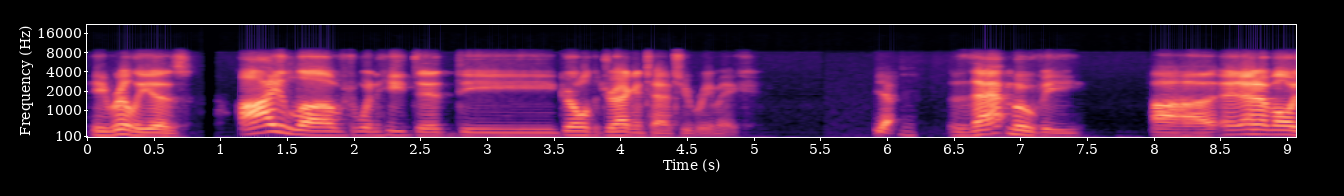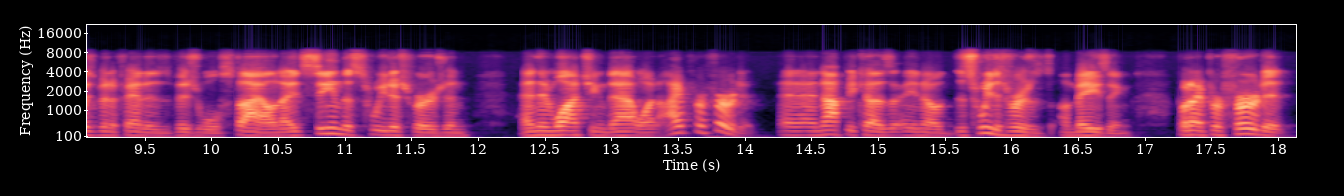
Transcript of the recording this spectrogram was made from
He really is. I loved when he did the Girl with the Dragon Tattoo remake that movie, uh, and, and I've always been a fan of his visual style, and I'd seen the Swedish version, and then watching that one, I preferred it, and, and not because you know the Swedish version is amazing, but I preferred it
